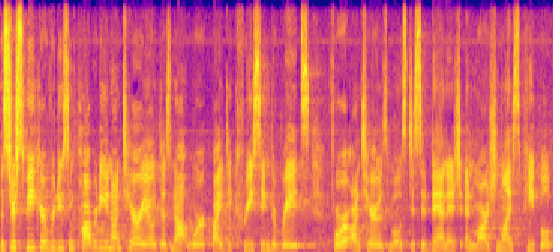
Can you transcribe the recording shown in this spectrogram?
Mr. Speaker, reducing poverty in Ontario does not work by decreasing the rates for Ontario's most disadvantaged and marginalized people,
